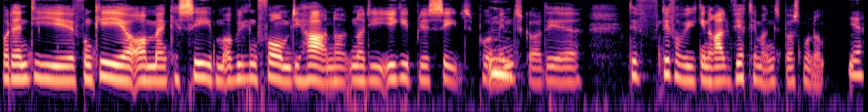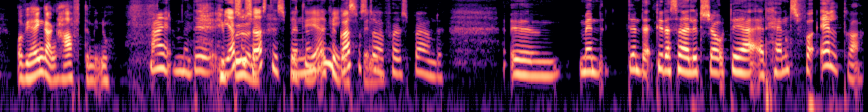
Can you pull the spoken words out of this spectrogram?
Hvordan de øh, fungerer, om man kan se dem, og hvilken form de har, når, når de ikke bliver set på Mm. mennesker. Det, er, det, det får vi generelt virkelig mange spørgsmål om. Ja. Og vi har ikke engang haft dem endnu. Nej, men det, jeg synes også, det er spændende. det er jeg kan godt forstå, at folk spørger om det. Øhm, men den der, det, der så er lidt sjovt, det er, at hans forældre,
